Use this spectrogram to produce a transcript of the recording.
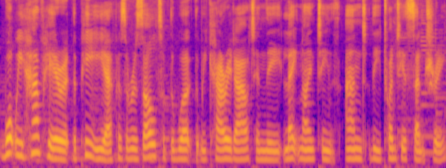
What we have here at the PEF as a result of the work that we carried out in the late 19th and the 20th century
